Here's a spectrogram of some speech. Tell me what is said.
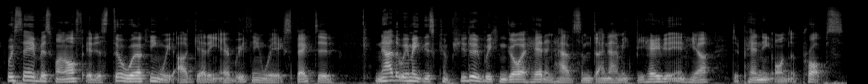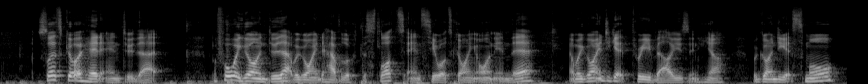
If we save this one off, it is still working. We are getting everything we expected. Now that we make this computed, we can go ahead and have some dynamic behavior in here, depending on the props. So let's go ahead and do that. Before we go and do that, we're going to have a look at the slots and see what's going on in there. And we're going to get three values in here. We're going to get small,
